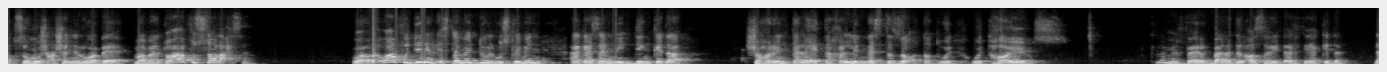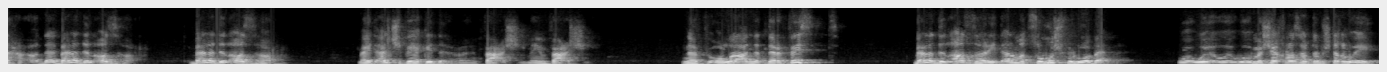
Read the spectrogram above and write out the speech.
تصوموش عشان الوباء. ما توقفوا الصلاة أحسن. وقفوا الدين الاسلامي ادوا للمسلمين أجازة من الدين كده شهرين ثلاثة خلي الناس تزقطط وت- وتهيص. كلام الفارغ. بلد الأزهر يتقال فيها كده. ده ده بلد الأزهر. بلد الأزهر. ما يتقالش فيها كده. ما ينفعش. ما ينفعش. نف... والله أنا اتنرفزت. بلد الأزهر يتقال ما تصوموش في الوباء. ومشايخ الأزهر دول بيشتغلوا إيه؟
